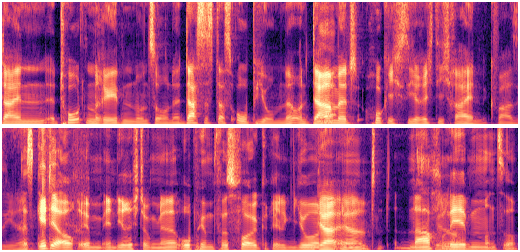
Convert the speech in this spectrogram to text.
deinen Toten reden und so, ne? Das ist das Opium, ne? Und damit huck ich sie richtig rein, quasi, ne? Das geht ja auch eben in die Richtung, ne? Opium fürs Volk, Religion Ja, ja. und Nachleben und so.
